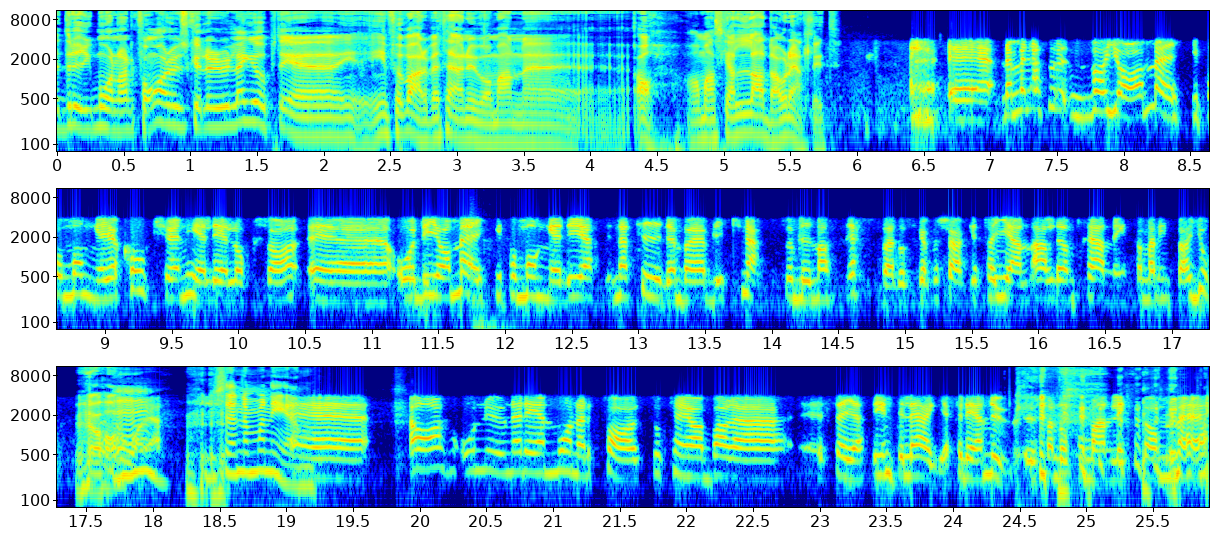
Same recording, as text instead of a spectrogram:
en dryg månad kvar. Hur skulle du lägga upp det eh, inför varvet här nu om man, eh, ja, om man ska ladda ordentligt? Eh, nej men alltså, vad jag märker på många, jag coachar en hel del också, eh, och det jag märker på många det är att när tiden börjar bli knapp så blir man stressad och ska försöka ta igen all den träning som man inte har gjort. Ja. Mm, det känner man igen. Eh, ja, och nu när det är en månad kvar så kan jag bara eh, säga att det är inte läge för det nu. Utan då får man liksom, eh,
